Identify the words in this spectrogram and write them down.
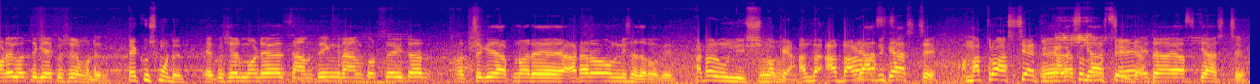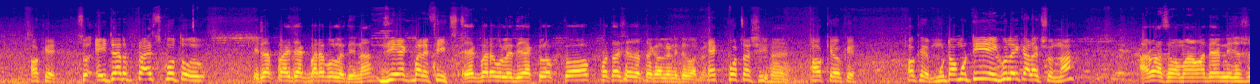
মডেল হচ্ছে গিয়ে একুশের মডেল একুশ মডেল একুশের মডেল সামথিং রান করছে এটার হচ্ছে গিয়ে আপনার আঠারো উনিশ হাজার হবে। আঠারো উনিশ ওকে আর দাঁড়ানো আজকে আসছে। মাত্র আসছে আর কি হ্যাঁ, কালেকশন আসছে এটা। এটা আজকে আসছে। ওকে সো এইটার প্রাইস কত? এটা প্রাইস একবারে বলে দিই না? জি একবারে ফিক্সড একবারে বলে দিই এক লক্ষ পঁচাশি হাজার টাকা হলে নিতে পারবেন। এক পঁচাশি। হ্যাঁ। ওকে ওকে ওকে মোটামুটি এগুলোই কালেকশন না? আরও আছে মামা আমাদের নিজস্ব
